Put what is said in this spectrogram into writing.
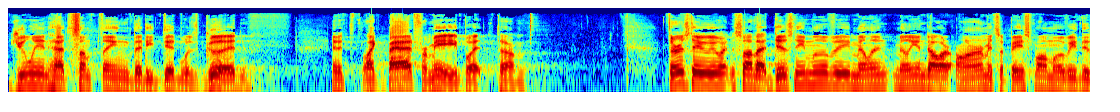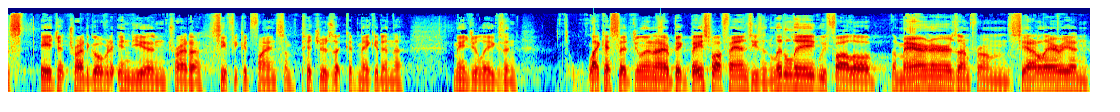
Julian had something that he did was good, and it's like bad for me, but um, Thursday, we went and saw that Disney movie, Million, Million Dollar Arm. It's a baseball movie. This agent tried to go over to India and try to see if he could find some pitchers that could make it in the major leagues. And like I said, Julian and I are big baseball fans. He's in Little League. We follow the Mariners. I'm from the Seattle area. And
